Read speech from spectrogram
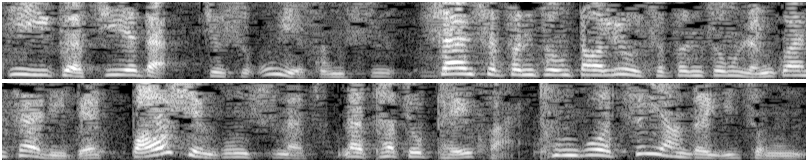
第一个接的就是物业公司，三十分钟到六十分钟人关在里边。保险公司呢，那他就赔款。通过这样的一种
